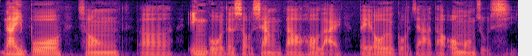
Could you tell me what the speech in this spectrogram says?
那一波从呃英国的首相到后来北欧的国家到欧盟主席。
